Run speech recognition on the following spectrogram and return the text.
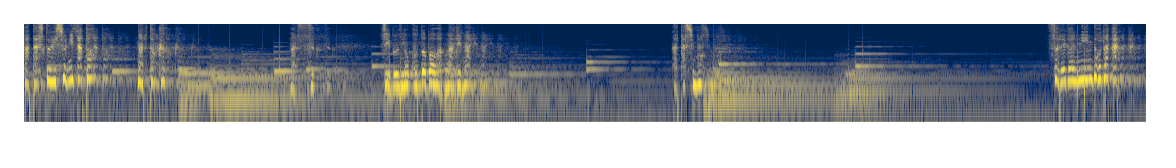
私と一緒に立とうナルト君まっすぐ自分の言葉は曲げない。私も。それが人道だから。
